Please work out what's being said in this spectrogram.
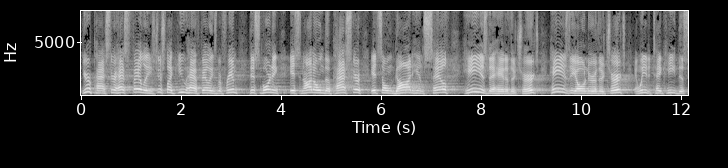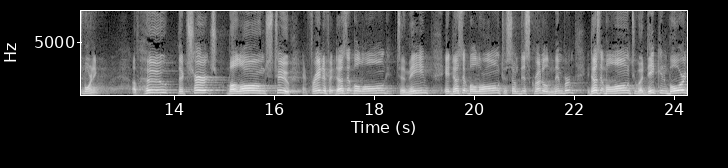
Your pastor has failings just like you have failings. But, friend, this morning it's not on the pastor, it's on God Himself. He is the head of the church, He is the owner of the church, and we need to take heed this morning of who the church belongs to. Friend, if it doesn't belong to me, it doesn't belong to some disgruntled member, it doesn't belong to a deacon board,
